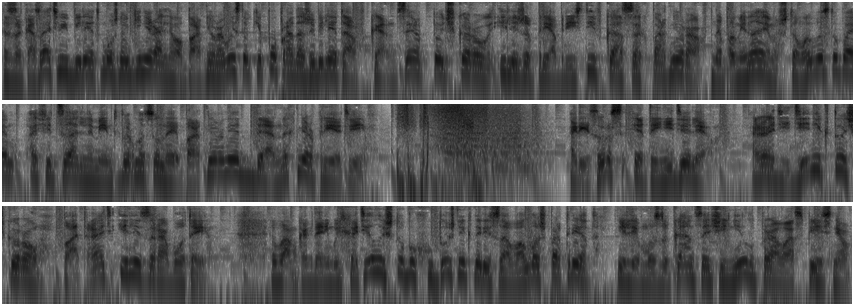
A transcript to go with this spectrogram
Заказать VIP-билет можно у генерального партнера выставки по продаже билетов концерт.ру или же приобрести в кассах партнеров. Напоминаем, что мы выступаем официальными информационными партнерами данных мероприятий. Ресурс этой недели. Ради денег.ру. Потрать или заработай. Вам когда-нибудь хотелось, чтобы художник нарисовал ваш портрет? Или музыкант сочинил про вас песню?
